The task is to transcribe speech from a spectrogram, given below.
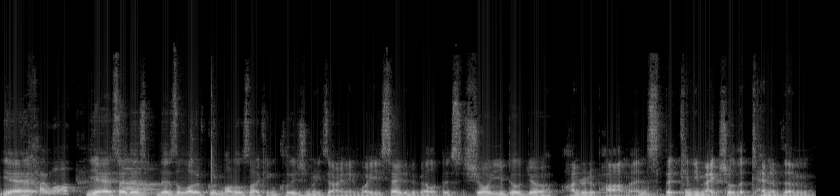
yeah. co-op. Yeah, so there's um, there's a lot of good models like inclusionary zoning where you say to developers, sure, you build your 100 apartments, but can you make sure that 10 of them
